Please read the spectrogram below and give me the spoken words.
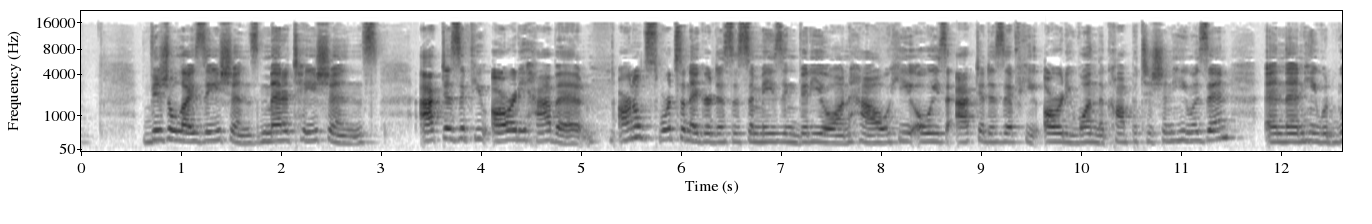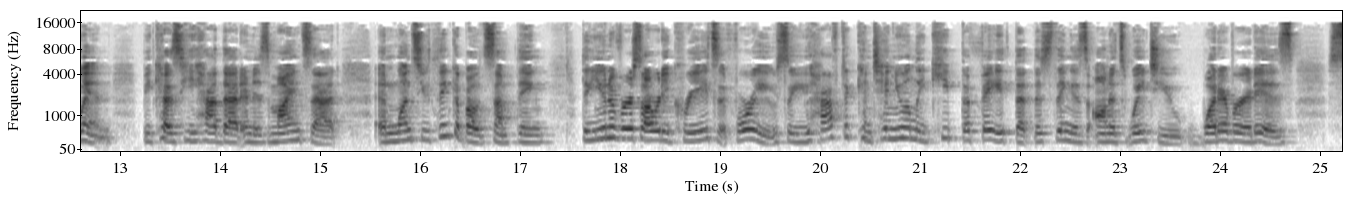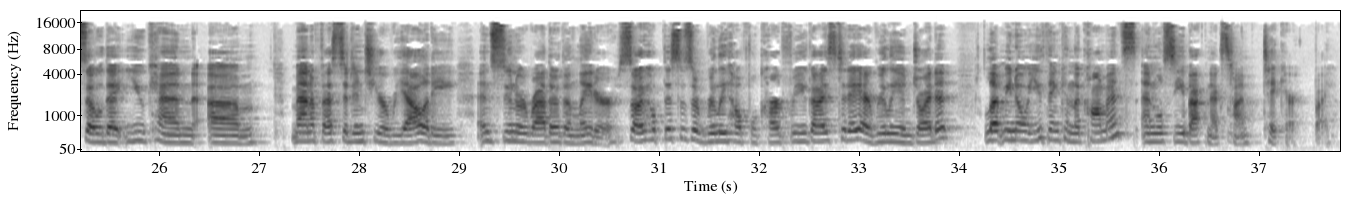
visualizations, meditations, Act as if you already have it. Arnold Schwarzenegger does this amazing video on how he always acted as if he already won the competition he was in and then he would win because he had that in his mindset. And once you think about something, the universe already creates it for you. So you have to continually keep the faith that this thing is on its way to you, whatever it is, so that you can um, manifest it into your reality and sooner rather than later. So I hope this is a really helpful card for you guys today. I really enjoyed it. Let me know what you think in the comments and we'll see you back next time. Take care. Bye.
